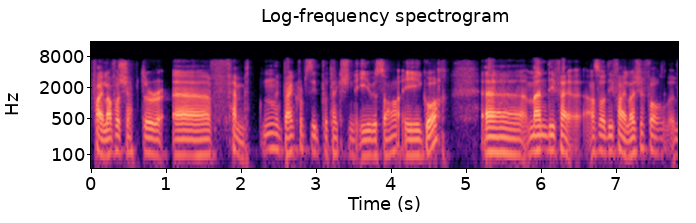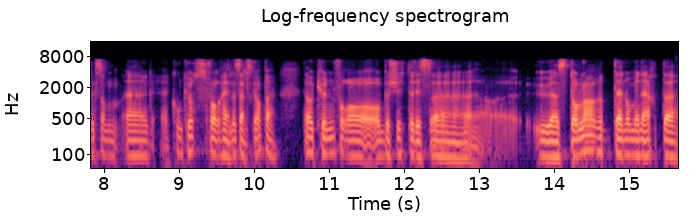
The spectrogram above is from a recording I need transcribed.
feila for chapter 15, eh, bankruptcy protection i USA, i går. Eh, men de, feil, altså, de feila ikke for liksom, eh, konkurs for hele selskapet. Det var kun for å, å beskytte disse US-dollar-denominerte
